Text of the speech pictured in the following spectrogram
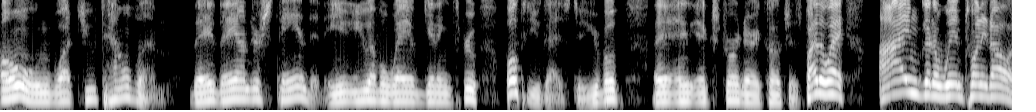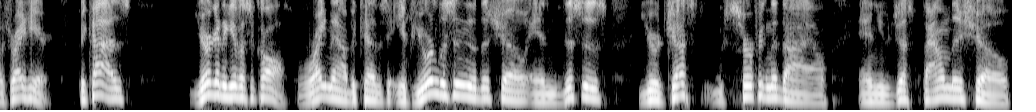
own what you tell them. They they understand it. You, you have a way of getting through. Both of you guys do. You're both uh, extraordinary coaches. By the way i'm going to win $20 right here because you're going to give us a call right now because if you're listening to this show and this is you're just surfing the dial and you just found this show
